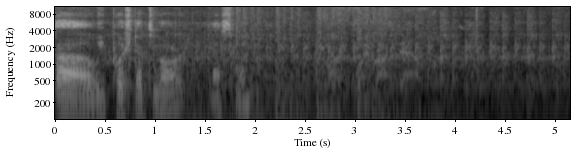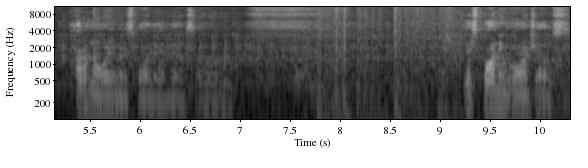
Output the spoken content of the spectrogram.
Uh, we pushed up too hard. That's one. I don't know where you're gonna spawn at now, so. They're spawning orange house.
